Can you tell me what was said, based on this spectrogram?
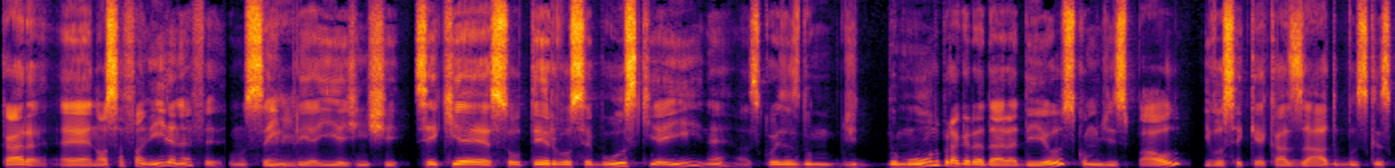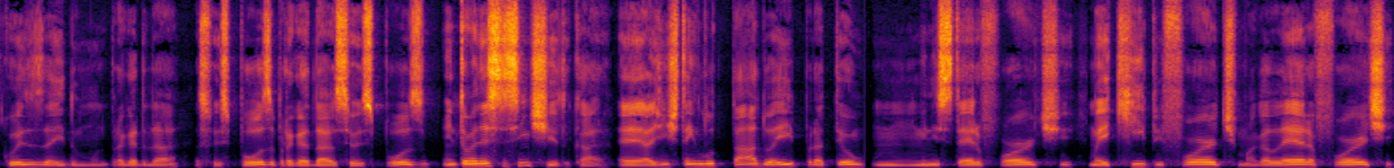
Cara, é nossa família, né, Fê? Como sempre aí, a gente, você que é solteiro, você busque aí, né, as coisas do, de- do mundo para agradar a Deus, como diz Paulo, e você que é casado, busca as coisas aí do mundo para agradar a sua esposa, para agradar o seu esposo. Então é nesse sentido, cara. É, a gente tem lutado aí para ter um, um ministério forte, uma equipe forte, uma galera forte.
